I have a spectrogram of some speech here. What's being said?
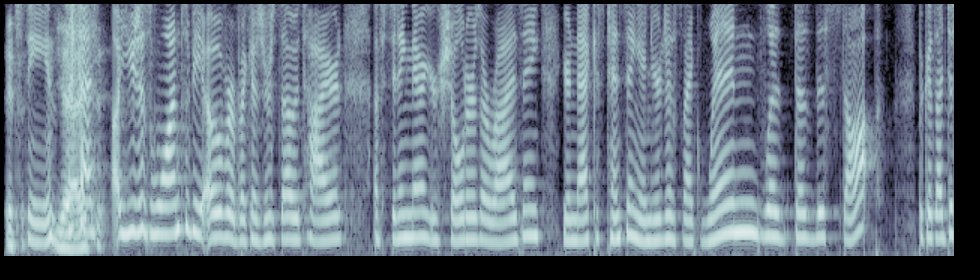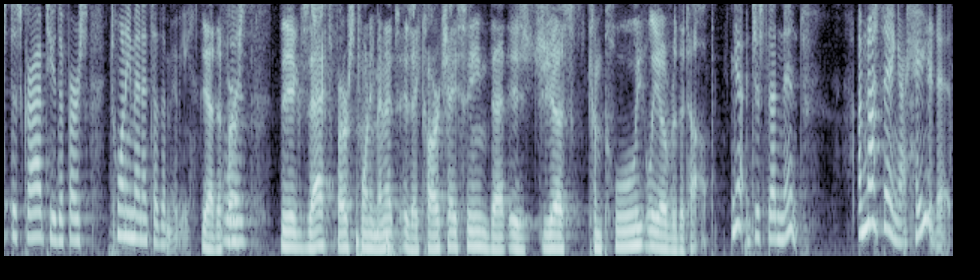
It's scenes Yeah, that you just want to be over because you're so tired of sitting there. Your shoulders are rising, your neck is tensing, and you're just like, when was, does this stop? Because I just described to you the first 20 minutes of the movie. yeah. The first the exact first twenty minutes is a car chase scene that is just completely over the top. Yeah, it just doesn't end. I'm not saying I hated it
